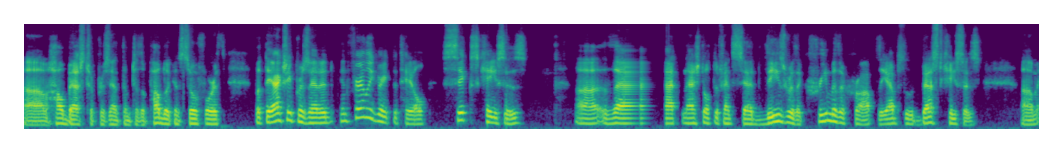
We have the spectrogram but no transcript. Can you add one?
uh, how best to present them to the public, and so forth. But they actually presented in fairly great detail six cases uh, that, that National Defense said these were the cream of the crop, the absolute best cases. Um,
